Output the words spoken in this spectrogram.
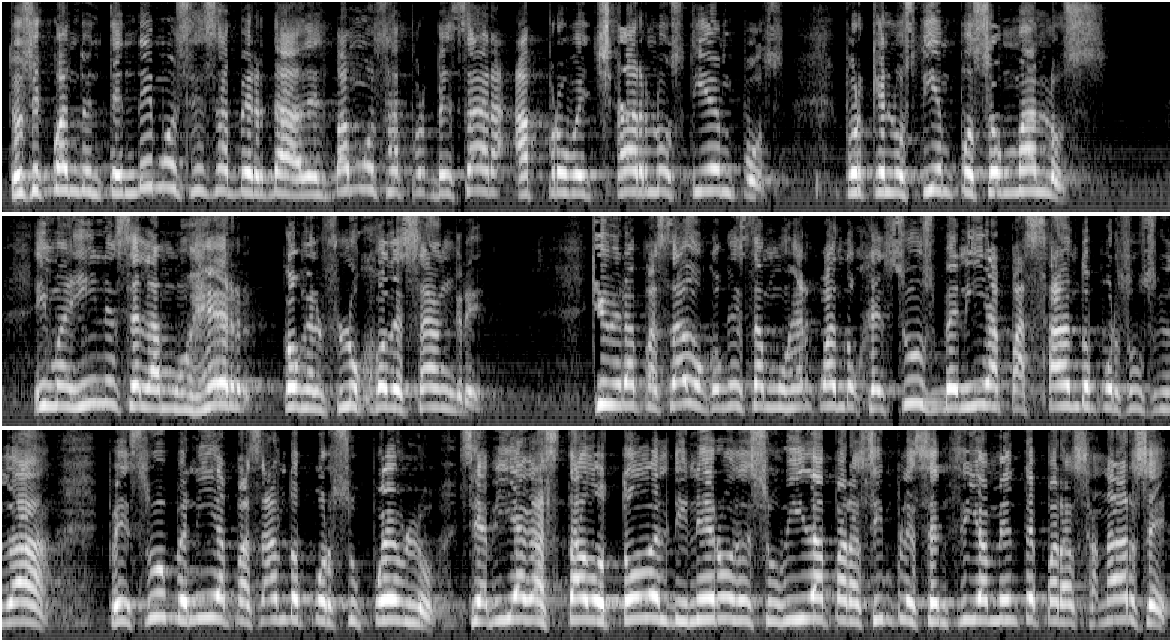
Entonces cuando entendemos esas verdades vamos a empezar a aprovechar los tiempos porque los tiempos son malos. Imagínense la mujer con el flujo de sangre. ¿Qué hubiera pasado con esta mujer cuando Jesús venía pasando por su ciudad? Jesús venía pasando por su pueblo. Se había gastado todo el dinero de su vida para simple sencillamente para sanarse.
